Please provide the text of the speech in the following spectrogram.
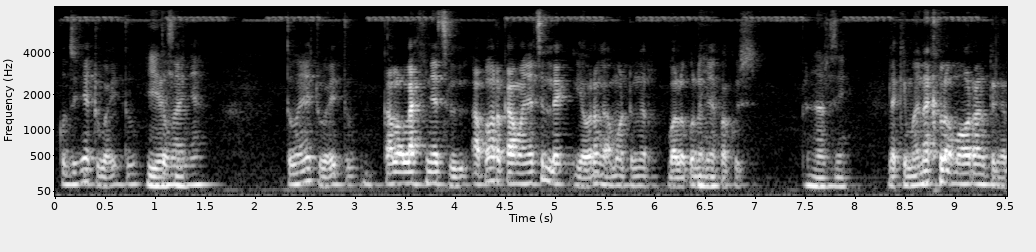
kuncinya dua itu Iya sih. hitungannya hitungannya dua itu kalau live nya jel, apa rekamannya jelek ya orang nggak mau denger walaupun live-nya Iya. bagus benar sih lah gimana kalau mau orang denger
